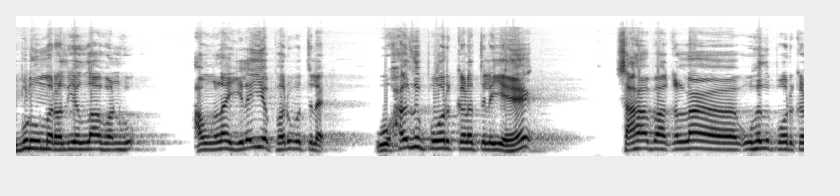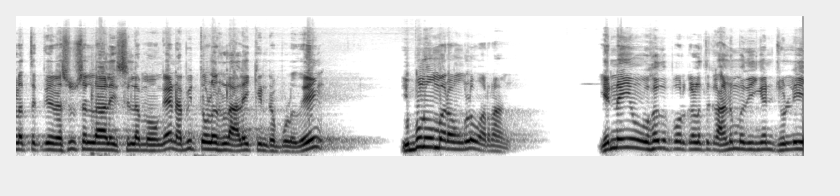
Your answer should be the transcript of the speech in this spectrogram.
இபுன் உமர் அலி அல்லா வன்ஹு அவங்களாம் இளைய பருவத்தில் உஹது போர்க்களத்திலேயே சஹாபாக்கள்லாம் உஹது போர்க்களத்துக்கு ரசூசல்லா அலி அவங்க நபித்தோழர்களை அழைக்கின்ற பொழுது இபுன் உமர் அவங்களும் வர்றாங்க. என்னையும் உகது போர்க்களத்துக்கு அனுமதிங்கன்னு சொல்லி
